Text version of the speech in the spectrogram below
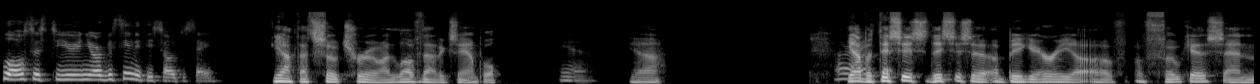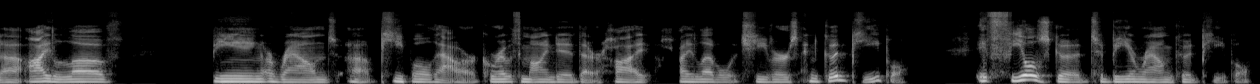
closest to you in your vicinity so to say. Yeah that's so true. I love that example. Yeah. Yeah. Yeah right. but this is this is a, a, big area of of focus and uh, i love being around uh, people that are growth minded that are high high level achievers and good people. It feels good to be around good people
